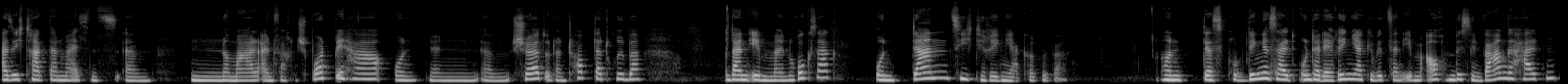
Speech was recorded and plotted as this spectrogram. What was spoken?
Also ich trage dann meistens ähm, normal einfach ein Sport-BH und ein ähm, Shirt oder ein Top darüber. Und dann eben meinen Rucksack und dann ziehe ich die Regenjacke rüber. Und das Ding ist halt, unter der Regenjacke wird es dann eben auch ein bisschen warm gehalten.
